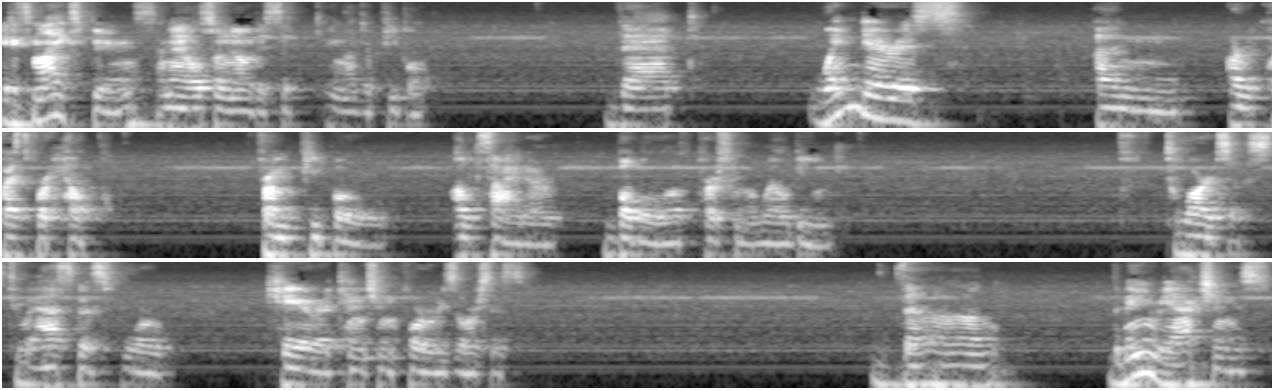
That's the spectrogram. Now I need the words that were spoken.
It is my experience, and I also notice it in other people, that when there is an, a request for help from people outside our bubble of personal well-being towards us to ask us for care, attention, for resources, the, the main reaction is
